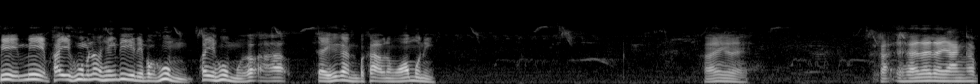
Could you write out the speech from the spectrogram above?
มีมีไผ่หุ่มน้ำแห้งดีเนี่บักหุ่มไผ่หุ่มเขาเอา ใจขึ้นกันประข้าวน้ำหอมมื้นี่ขายอะไรขายขายได้ยังครับ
